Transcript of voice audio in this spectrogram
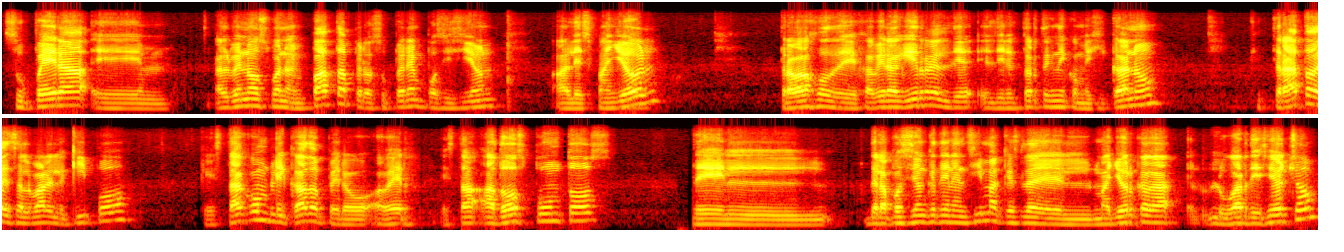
supera eh, al menos, bueno, empata, pero supera en posición al español. Trabajo de Javier Aguirre, el, el director técnico mexicano, que trata de salvar el equipo, que está complicado, pero a ver, está a dos puntos del, de la posición que tiene encima, que es el Mallorca, lugar 18.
